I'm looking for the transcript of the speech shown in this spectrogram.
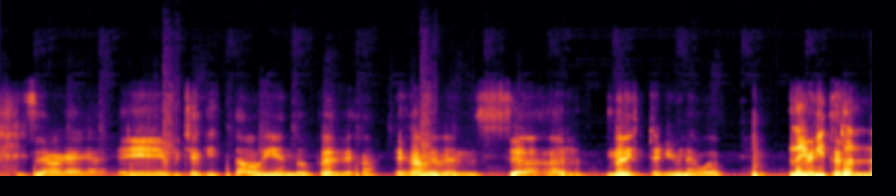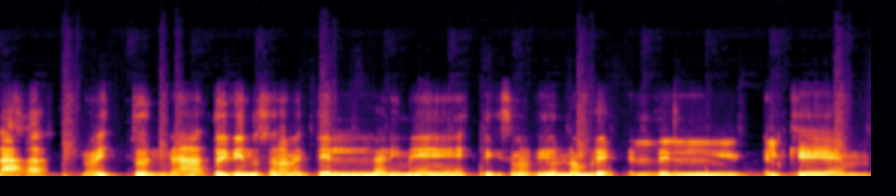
se va a cagar. Eh, pucha, ¿qué estaba viendo? Pero deja, déjame pensar. No he visto ni una web. No he visto está. nada. No he visto nada. Estoy viendo solamente el anime este que se me olvidó el nombre. El del. El que.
